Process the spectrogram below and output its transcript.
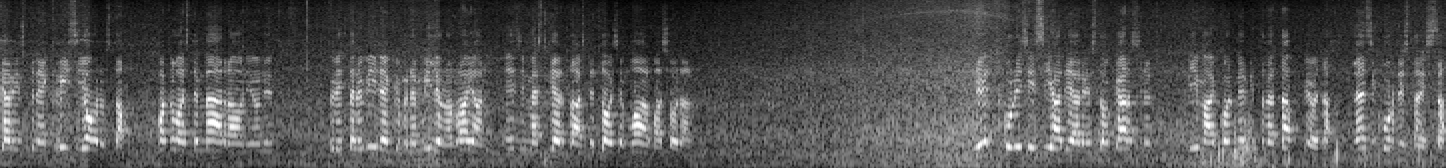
kärjistyneen kriisin johdosta pakolaisten määrä on jo nyt ylittänyt 50 miljoonan rajan ensimmäistä kertaa sitten toisen maailmansodan. Nyt kun ISIS jihadijärjestö on kärsinyt viime aikoina merkittäviä tappioita Länsi-Kurdistanissa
